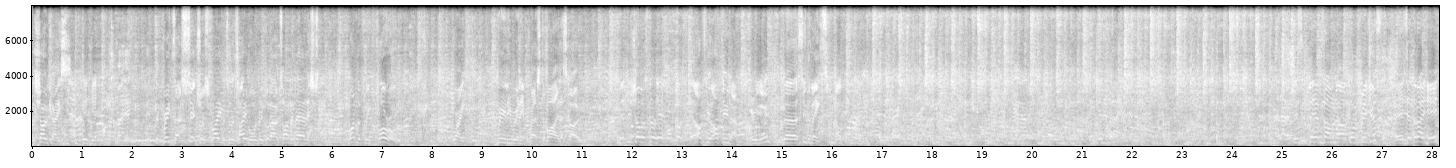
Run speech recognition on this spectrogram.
a showcase, yeah. it, it, it brings that citrus flavour to the table, and they've got that time in there, and it's just wonderfully floral. Great, really, really impressed. Dubai, let's go. Did you show us the? Yeah, of course. Yeah, after you, after you, Dan. Where are we going? The, see the meat. Oh, This is we have some uh, pork figures. It's a dry age.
